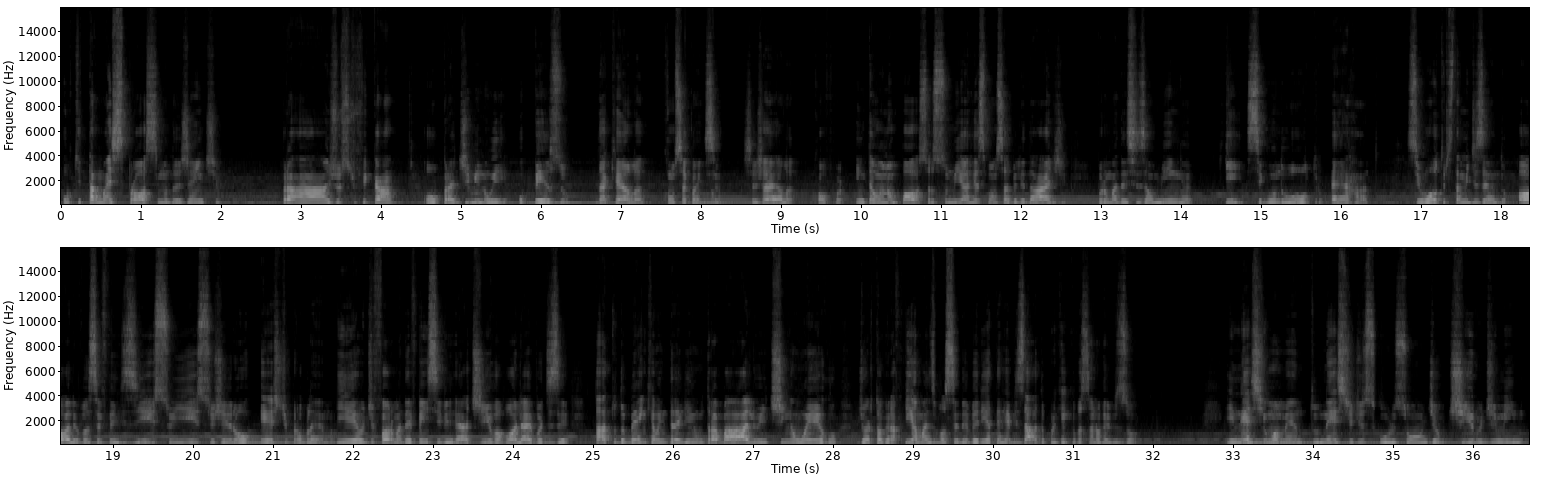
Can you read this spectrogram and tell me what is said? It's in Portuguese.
o que está mais próximo da gente para justificar ou para diminuir o peso daquela consequência, seja ela qual for. Então eu não posso assumir a responsabilidade por uma decisão minha que, segundo o outro, é errado. Se o outro está me dizendo, olha, você fez isso e isso gerou este problema, e eu, de forma defensiva e reativa, vou olhar e vou dizer, tá, tudo bem que eu entreguei um trabalho e tinha um erro de ortografia, mas você deveria ter revisado. Por que, que você não revisou? E neste momento, neste discurso onde eu tiro de mim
